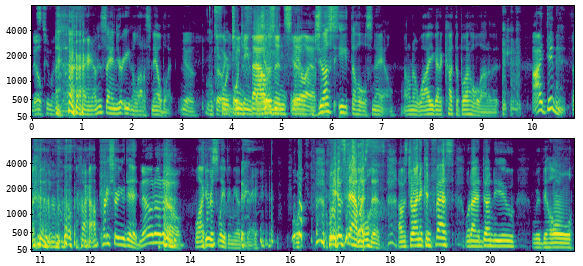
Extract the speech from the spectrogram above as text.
No, It's too much. All right, I'm just saying you're eating a lot of snail butt. yeah, it's Fourteen thousand snail Yeah. asses. Just eat the whole snail. I don't know why you got to cut the butthole out of it. I didn't. I'm pretty sure you did. No, no, no. While you were sleeping the other day. we established this. I was trying to confess what I had done to you with the whole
